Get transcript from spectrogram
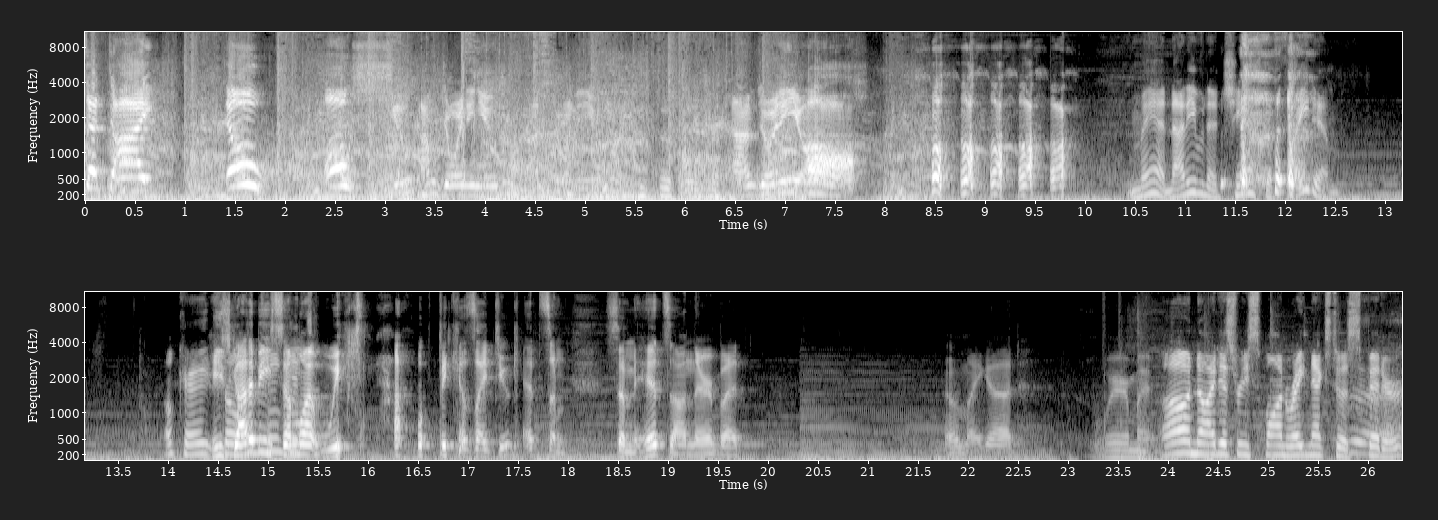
to die. No! Oh you. I'm joining you. I'm joining you. I'm joining you. Oh. Man, not even a chance to fight him. Okay. He's so got to be somewhat weak now because I do get some some hits on there, but oh my god. Where am I? Oh no, I just respawned right next to a spitter.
